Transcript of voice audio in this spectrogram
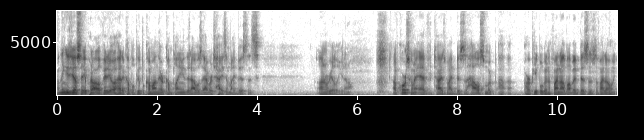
I think it was yesterday I put out a video. I had a couple people come on there complaining that I was advertising my business. Unreal, you know. Of course, I'm going to advertise my business. How else uh, are people going to find out about my business if I don't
